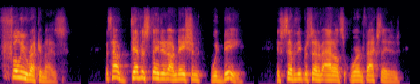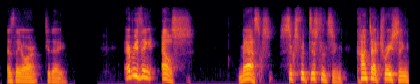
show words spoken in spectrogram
fully recognize is how devastated our nation would be if 70% of adults weren't vaccinated as they are today. Everything else, masks, six foot distancing, contact tracing,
